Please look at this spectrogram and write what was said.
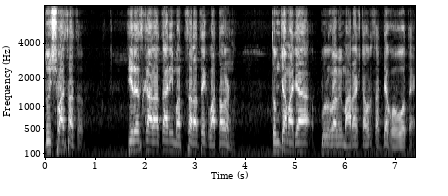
दुश्वासाचं तिरस्काराचं आणि मत्सराचं एक वातावरण तुमच्या माझ्या पुरोगामी महाराष्ट्रावर सध्या घोवत आहे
